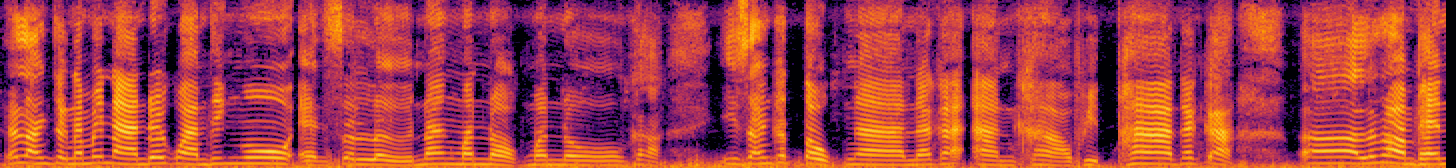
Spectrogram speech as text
แล้วหลังจากนั้นไม่นานด้วยความที่โง่แอนเสลอนั่งมานอกมโนค่ะอีสันก็ตกงานนะคะ อ่านข่าวผิดพลาดนะคะอ่าแล้วตามแพน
